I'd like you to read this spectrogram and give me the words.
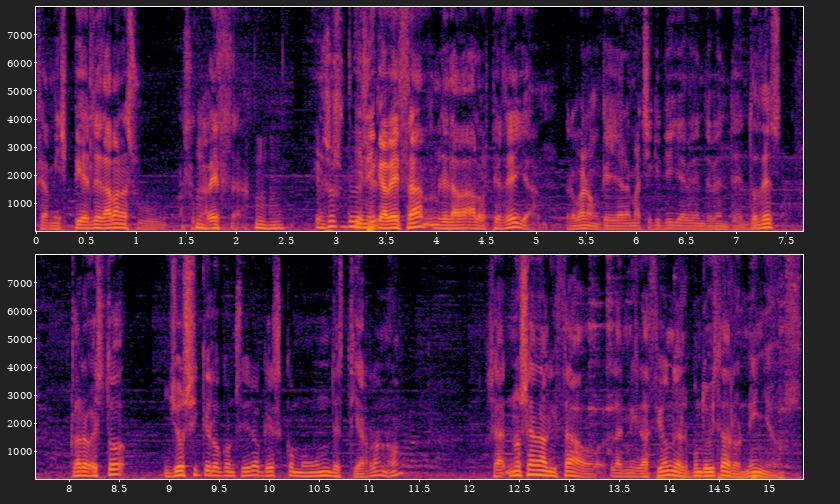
o sea, mis pies le daban a su, a su cabeza. Eso es- Y mi cabeza le daba a los pies de ella. Pero bueno, aunque ella era más chiquitilla, evidentemente. Entonces, claro, esto yo sí que lo considero que es como un destierro, ¿no? O sea, no se ha analizado la inmigración desde el punto de vista de los niños.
